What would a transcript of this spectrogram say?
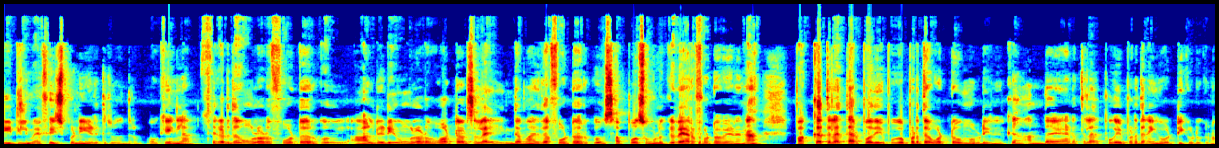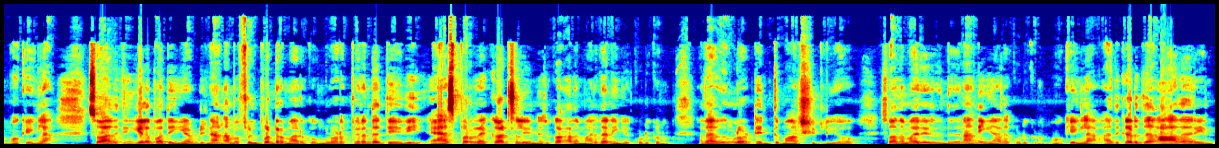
டீட்டெயிலுமே ஃபெச் பண்ணி எடுத்துகிட்டு வந்துடும் ஓகேங்களா அதுக்கடுத்து உங்களோட ஃபோட்டோ இருக்கும். ஆல்ரெடி உங்களோட ஓட்டர்ஸில் இந்த மாதிரி தான் ஃபோட்டோ இருக்கும். சப்போஸ் உங்களுக்கு வேறு ஃபோட்டோ வேணும்னா பக்கத்தில் தற்போதைய புகைப்படத்தை ஒட்டவும் அப்படின்னு இருக்குது அந்த இடத்துல புகைப்படத்தை நீங்கள் ஒட்டி கொடுக்கணும். ஓகேங்களா ஸோ அதுக்கும் கீழே பார்த்தீங்க அப்படின்னா நம்ம ஃபில் பண்ணுற மாதிரி இருக்கும். உங்களோட பிறந்த தேதி ஆஸ் பர் ரெக்கார்ட்ஸில் என்ன இருக்கோ அந்த மாதிரி தான் நீங்கள் கொடுக்கணும். அதாவது உங்களோட டென்த்து மார்க் ஷீட்லேயோ ஸோ அந்த மாதிரி இருந்ததுன்னா நீங்கள் அதை கொடுக்கணும். ஓகேங்களா சரிங்களா? அதுக்கடுத்து ஆதார் எண்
